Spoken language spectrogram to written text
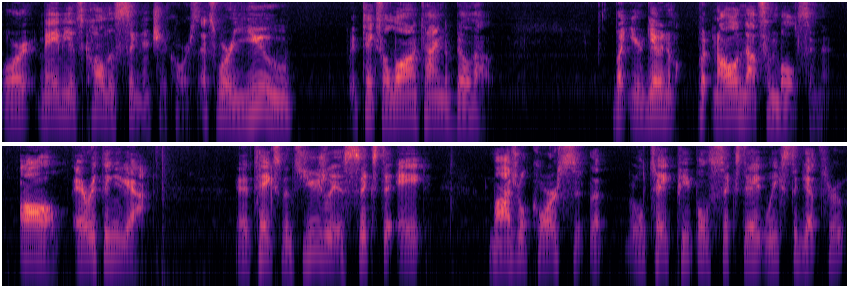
or maybe it's called a signature course. That's where you, it takes a long time to build out, but you're giving them, putting all the nuts and bolts in it. All, everything you got. And it takes, it's usually a six to eight module course that will take people six to eight weeks to get through.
